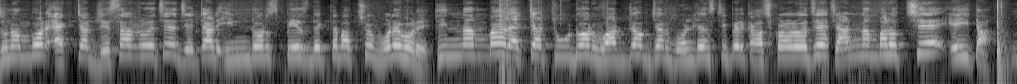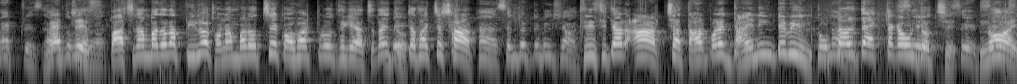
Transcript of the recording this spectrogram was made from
দু নম্বর একটা ড্রেসার রয়েছে যেটার ইনডোর স্পেস দেখতে পাচ্ছ ভরে ভরে। তিন নাম্বার একটা টু ডোর ওয়ার্ড্রপ যার গোল্ডেন স্ট্রিপের কাজ করা রয়েছে। চার নাম্বার হচ্ছে এইটা। ম্যাট্রেস ম্যাট্রেস পাঁচ নাম্বার দাদা পিলো ছ নাম্বার হচ্ছে কভার প্রো থেকে আছে তাই তো? এটা থাকছে সাত। হ্যাঁ সেন্টার টেবিল সাত। থ্রি সিটার আট। আচ্ছা তারপরে ডাইনিং টেবিল টোটালটা একটা কাউন্ট হচ্ছে নয়।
